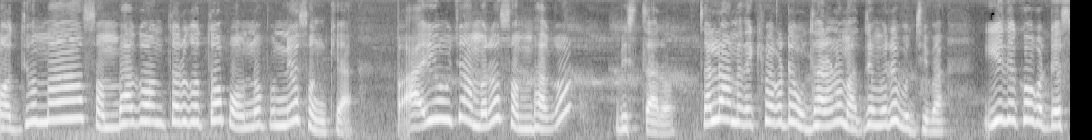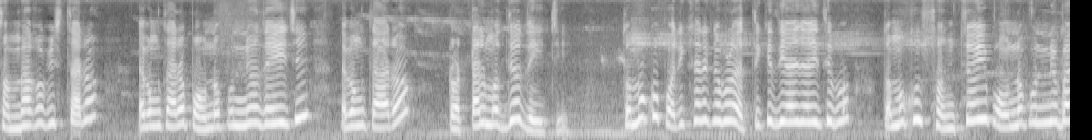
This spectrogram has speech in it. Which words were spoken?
ମଧ୍ୟମା ସମ୍ଭାଗ ଅନ୍ତର୍ଗତ ପୌନପୁଣ୍ୟ ସଂଖ୍ୟା ଆଇ ହେଉଛି ଆମର ସମ୍ଭାଗ ବିସ୍ତାର ଚାଲ ଆମେ ଦେଖିବା ଗୋଟେ ଉଦାହରଣ ମାଧ୍ୟମରେ ବୁଝିବା ଇଏ ଦେଖ ଗୋଟିଏ ସମ୍ଭାଗ ବିସ୍ତାର ଏବଂ ତା'ର ପୌନପୁଣ୍ୟ ଦେଇଛି ଏବଂ ତା'ର ଟୋଟାଲ୍ ମଧ୍ୟ ଦେଇଛି ତୁମକୁ ପରୀକ୍ଷାରେ କେବଳ ଏତିକି ଦିଆଯାଇଥିବ ତୁମକୁ ସଞ୍ଚୟୀ ପୌନପୁଣ୍ୟ ବା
